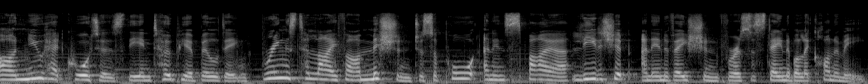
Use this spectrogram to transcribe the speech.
Our new headquarters, the Entopia building, brings to life our mission to support and inspire leadership and innovation for a sustainable economy.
